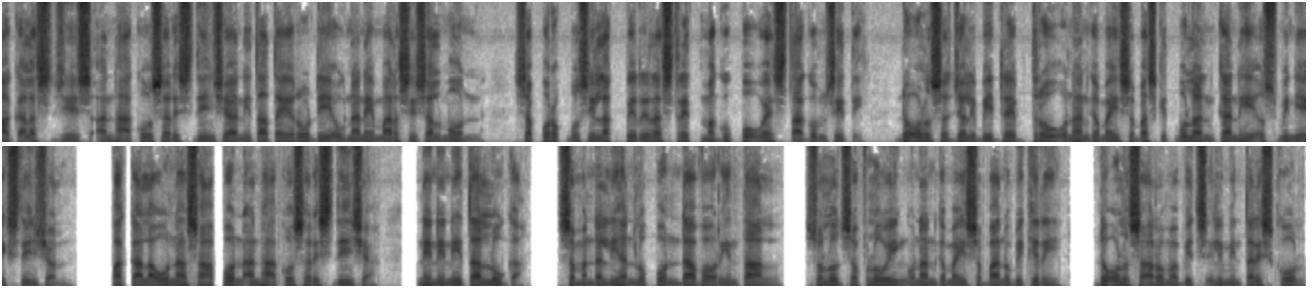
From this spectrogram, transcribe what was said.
Pagka alas 10 anha ako sa residensya ni Tatay Rudy ug Nanay Marcy Salmon sa Purok Busilak, Pereira Street, Magugpo West, Tagum City. Dool sa Jollibee Drive-Thru, unahan gamay sa basketballan kanhi Osminia Extension. Pagkalauna sa hapon, anha ako sa residensya ni Ninita Luga sa Mandalihan Lupon, Davao Oriental, sulod sa flowing unan gamay sa Bano Bikiri, dool sa Aroma Beach Elementary School.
